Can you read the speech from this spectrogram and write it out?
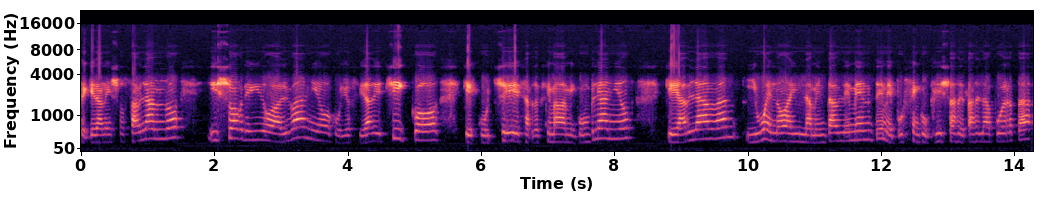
se quedan ellos hablando y yo habré ido al baño, curiosidad de chicos, que escuché, se aproximaba mi cumpleaños, que hablaban y bueno, ahí lamentablemente me puse en cuclillas detrás de la puerta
